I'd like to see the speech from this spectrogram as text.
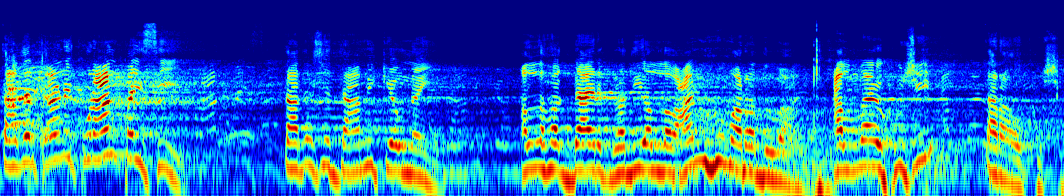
তাদের কারণে কোরআন পাইছি। তাদের সে দামি কেউ নাই। আল্লাহ ডাইরেক্ট রাদি আল্লাহ আনহু। মারাদুয়ান আল্লাহ খুশি, তারাও খুশি।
